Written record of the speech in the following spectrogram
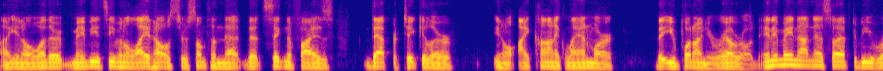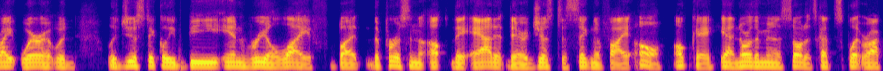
uh, you know whether maybe it's even a lighthouse or something that that signifies that particular you know iconic landmark that you put on your railroad. And it may not necessarily have to be right where it would logistically be in real life, but the person up, they add it there just to signify, oh, okay, yeah, northern Minnesota, it's got Split Rock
